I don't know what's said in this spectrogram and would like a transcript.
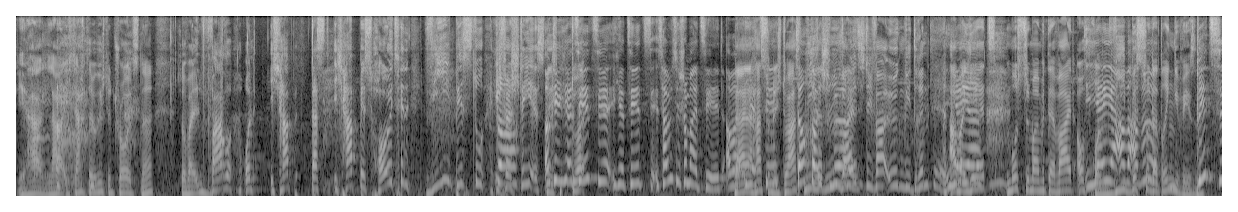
ja, la, ich dachte wirklich, du trollst, ne? So, weil, warum, und ich hab das, ich hab bis heute, wie bist du, ich Doch. verstehe es nicht. Okay, ich erzähl's dir, ich erzähl's dir. Das habe ich dir schon mal erzählt. Aber Nein, hast du nicht. Du hast doch, nie doch, ich weiß ich nicht, war irgendwie drin. Ja, aber ja. jetzt musst du mal mit der Wahrheit Ja, aufräumen. ja, wie aber, bist aber du da drin gewesen? Bitte,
